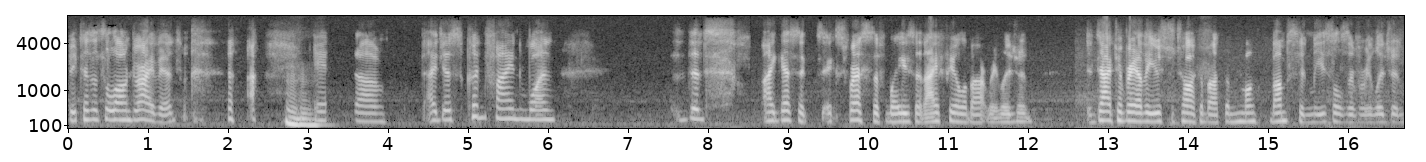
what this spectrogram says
because it's a long drive in. mm-hmm. And um, I just couldn't find one that's, I guess, ex- express the ways that I feel about religion. Dr. Bradley used to talk about the monk, bumps and measles of religion,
